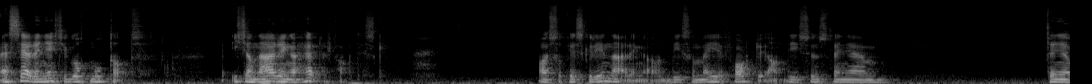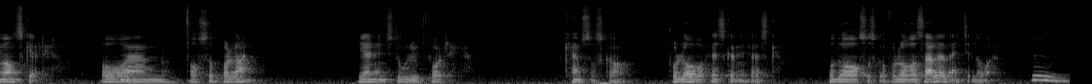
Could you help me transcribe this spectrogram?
jeg ser den er ikke godt mottatt. Ikke av næringa heller, faktisk. Altså fiskerinæringa, de som eier fartøyene, de syns den er, den er vanskelig. Og mm. um, også på land gir den store utfordringer. Hvem som skal få lov å fiske den fisken. Og da også skal få lov å selge den til noe. Mm.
